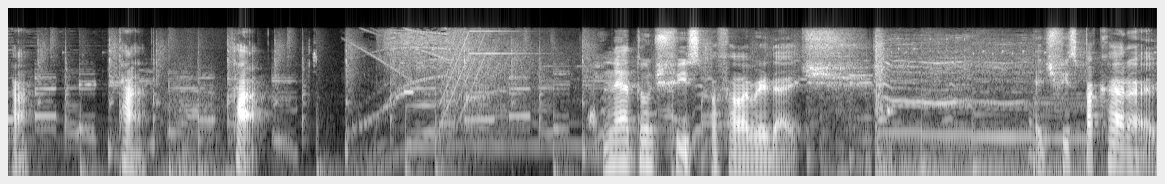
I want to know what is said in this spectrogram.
Tá. Tá. Tá. Não é tão difícil, pra falar a verdade. É difícil pra caralho.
